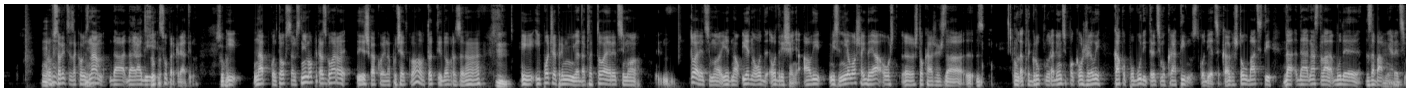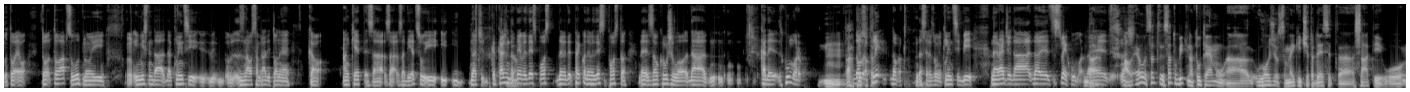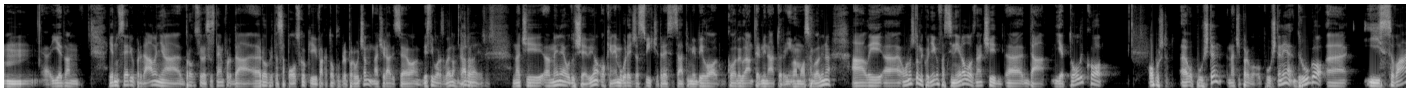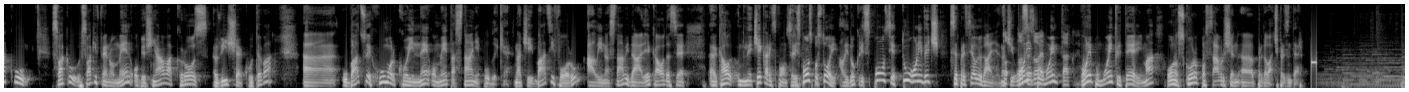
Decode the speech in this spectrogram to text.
profesorice za koju znam da, da radi Super. super, kreativno. Super. I nakon tog sam s njim opet razgovarao, vidiš kako je na početku, o, to ti je dobro za... da, da." Mm. I, i počeo je primjenjivati. Dakle, to je recimo to je recimo jedna, jedno od, od rješenja. Ali, mislim, nije loša ideja ovo što, što kažeš za dakle, grupnu radionicu pa ko želi kako pobuditi recimo kreativnost kod djece, kako što ubaciti da, da nastava bude zabavnija recimo. To, evo, to, to apsolutno i, i mislim da, da klinci, znao sam raditi one kao ankete za, za, za djecu i, i, i znači kad kažem da, Da. 90%, 90, preko 90% da je zaokružilo da kada je humor Mm. Ah, dobro, kli- dobro, da se razumije, klinci bi najrađe da, da je sve humor. Da, Da. je, znaš, Ali evo sad, sad u biti na tu temu a, uložio sam nekih 40 a, sati u mm, jedan, jednu seriju predavanja profesora sa Stanforda Roberta Sapolskog i fakat toplo preporučam. Znači radi se o... Jesi ti ovo razgledao? Da, da, da. Znači, a, mene je oduševio, ok, ne mogu reći da svih 40 sati mi je bilo ko da gledam Terminator imam 8 godina, ali a, ono što me kod njega fasciniralo, znači a, da je toliko Opušten. opušten, znači prvo opušten je, drugo i svaku, svaku, svaki fenomen objašnjava kroz više kuteva, e, ubacuje humor koji ne ometa stanje publike. Znači, baci foru, ali nastavi dalje kao da se, e, kao ne čeka respons. Respons postoji, ali dok respons je tu, oni već se preselio dalje. Znači, to on se je zove- po mojim tako je. on je po mojim kriterijima ono skoro posavršen uh, predavač, prezenter.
